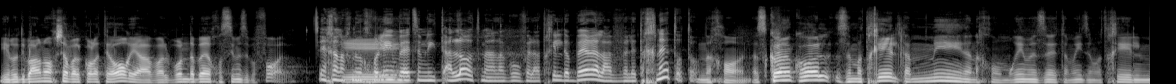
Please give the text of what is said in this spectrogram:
כאילו דיברנו עכשיו על כל התיאוריה, אבל בואו נדבר איך עושים את זה בפועל. איך אנחנו כי... יכולים בעצם להתעלות מעל הגוף ולהתחיל לדבר אליו ולתכנת אותו. נכון, אז קודם כל זה מתחיל, תמיד אנחנו אומרים את זה, תמיד זה מתחיל מ...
